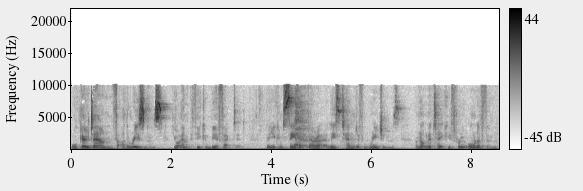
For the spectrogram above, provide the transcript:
or go down for other reasons, your empathy can be affected. But you can see that there are at least 10 different regions. I'm not going to take you through all of them,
